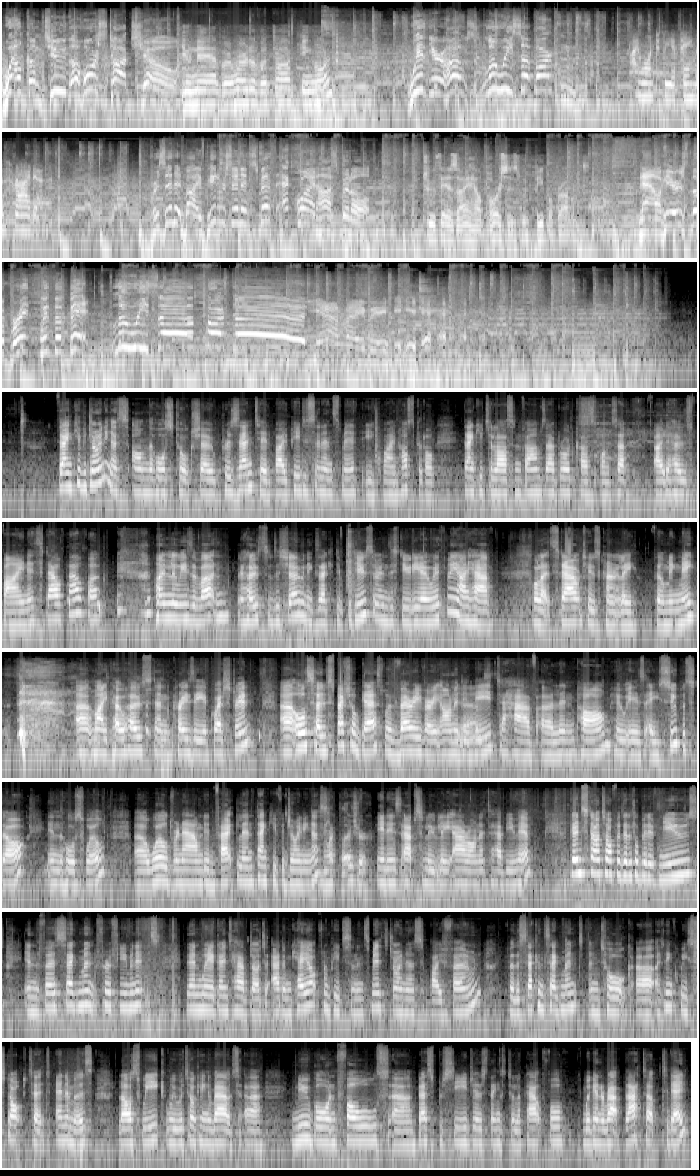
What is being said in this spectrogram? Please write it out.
Welcome to the Horse Talk Show You never heard of a talking horse? with your host, Louisa Barton. I want to be a famous rider. Presented by Peterson and Smith Equine Hospital. Truth is, I help horses with people problems. Now here's the Brit with the bit, Louisa Barton. Yeah, baby. Thank you for joining us on the Horse Talk Show presented by Peterson and Smith Equine Hospital. Thank you to Larson Farms, our broadcast sponsor, Idaho's finest alfalfa. I'm Louisa Barton, the host of the show and executive producer in the studio with me. I have Paulette Stout, who's currently filming me. Uh, my co-host and crazy equestrian. Uh, also, special guest. We're very, very honoured indeed to have uh, Lynn Palm, who is a superstar in the horse world, uh, world-renowned, in fact. Lynn, thank you for joining us. My pleasure. It is absolutely our honour to have you here. Going to start off with a little bit of news in the first segment for a few minutes. Then we're going to have Dr. Adam Kayott from Peterson and Smith join us by phone for the second segment and talk. Uh, I think we stopped at enemas last week. We were talking about uh, newborn foals, uh, best procedures, things to look out for. We're going to wrap that up today.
